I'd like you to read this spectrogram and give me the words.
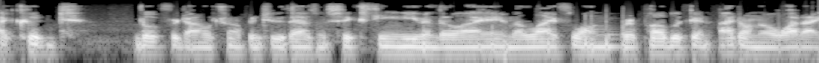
I couldn't vote for Donald Trump in 2016, even though I am a lifelong Republican. I don't know what I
